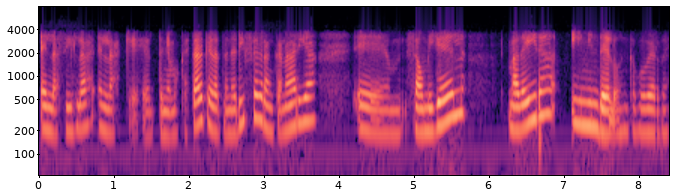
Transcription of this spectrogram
en las islas en las que teníamos que estar, que era Tenerife, Gran Canaria, eh, Sao Miguel, Madeira y Mindelo, en Cabo Verde.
